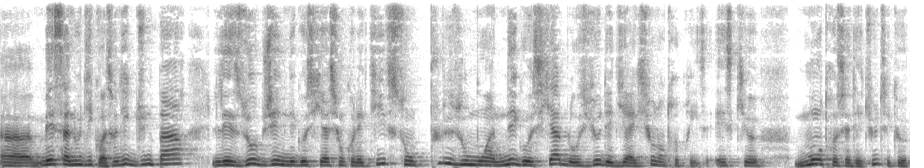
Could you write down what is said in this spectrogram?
Euh, mais ça nous dit quoi? Ça nous dit que d'une part, les objets de négociation collective sont plus ou moins négociables aux yeux des directions d'entreprise. Et ce que montre cette étude, c'est que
